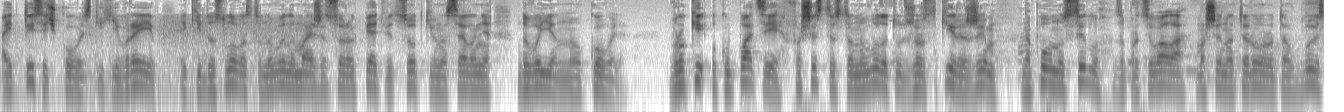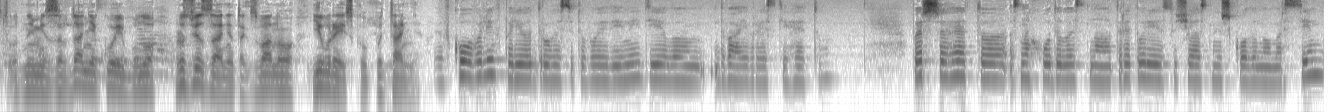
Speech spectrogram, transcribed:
а й тисяч ковальських євреїв, які до слова становили майже 45% населення довоєнного Ковеля. В роки окупації фашисти встановили тут жорсткий режим. На повну силу запрацювала машина терору та вбивств, одним із завдань якої було розв'язання так званого єврейського питання. В Ковалі в період Другої світової війни діяло два єврейські гетто. Перше гетто знаходилось на території сучасної школи номер 7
